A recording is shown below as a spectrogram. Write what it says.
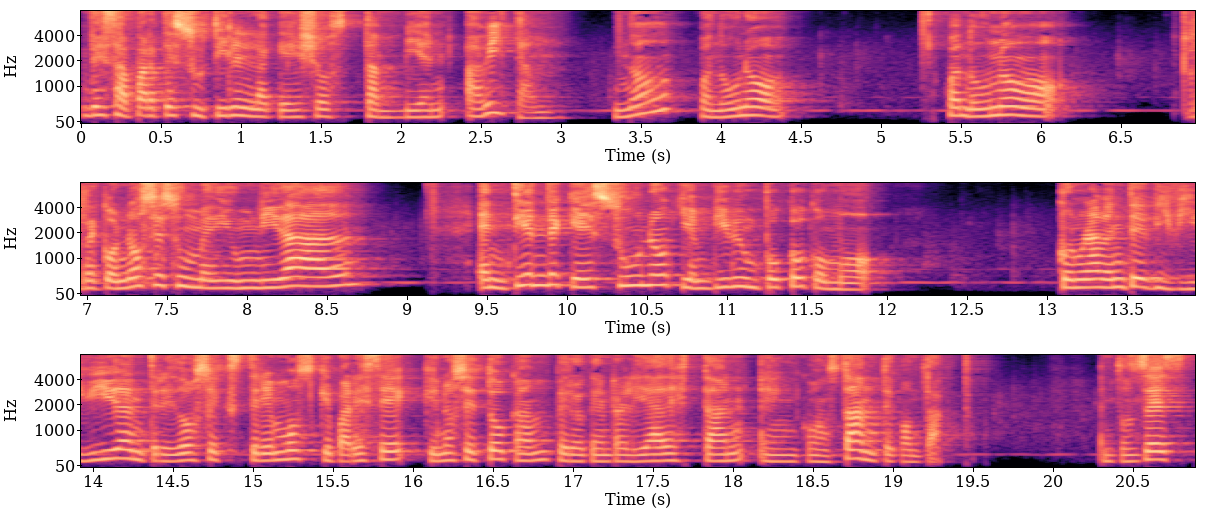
de esa parte sutil en la que ellos también habitan, ¿no? Cuando uno, cuando uno reconoce su mediumnidad, entiende que es uno quien vive un poco como con una mente dividida entre dos extremos que parece que no se tocan, pero que en realidad están en constante contacto. Entonces,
